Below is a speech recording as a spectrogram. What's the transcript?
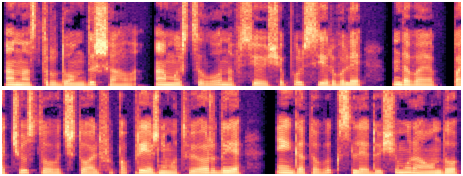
она с трудом дышала, а мышцы лона все еще пульсировали, давая почувствовать, что альфы по-прежнему твердые и готовы к следующему раунду.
